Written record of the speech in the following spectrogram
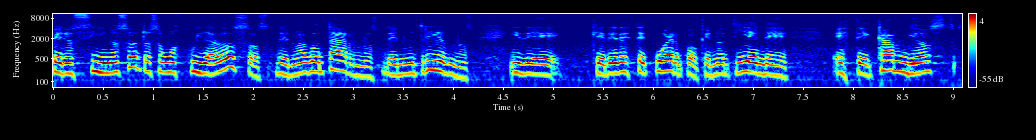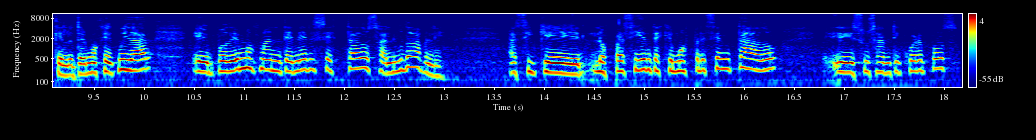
Pero si nosotros somos cuidadosos de no agotarnos, de nutrirnos y de querer este cuerpo que no tiene este, cambios, que lo tenemos que cuidar, eh, podemos mantener ese estado saludable. Así que los pacientes que hemos presentado, eh, sus anticuerpos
